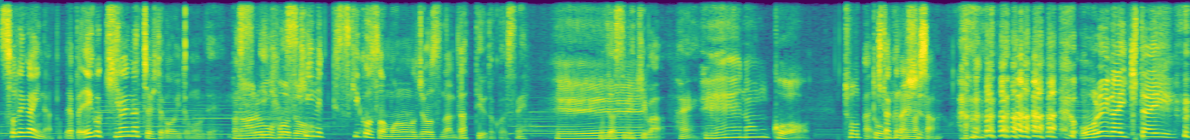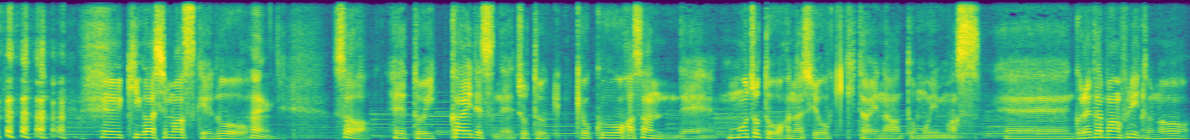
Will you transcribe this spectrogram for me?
それがいいなと。やっぱ英語嫌いになっちゃう人が多いと思うので、まあ、なるほど。好き好きこそものの上手なんだっていうところですね。目指すべきは、はい、えー、なんかちょっと行きたくなりました。俺が行きたい、えー、気がしますけど、はい、さあえっ、ー、と一回ですね。ちょっと曲を挟んでもうちょっとお話を聞きたいなと思います、えー、グレタ・バンフリートの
